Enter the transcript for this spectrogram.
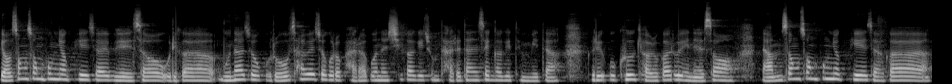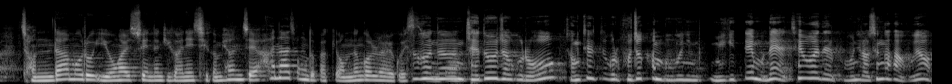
여성 성폭력 피해자에 비해서 우리가 문화적으로 사회적으로 바라보는 시각이 좀 다르다는 생각이 듭니다. 그리고 그 결과로 인해서 남성 성폭력 피해자가 전담으로 이용할 수 있는 기관이 지금 현재 하나 정도밖에 없는 걸로 알고 있습니다. 그거는 제도적으로 정책적으로 부족한 부분이기 때문에 채워야 될 부분이라고 생각하고요.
